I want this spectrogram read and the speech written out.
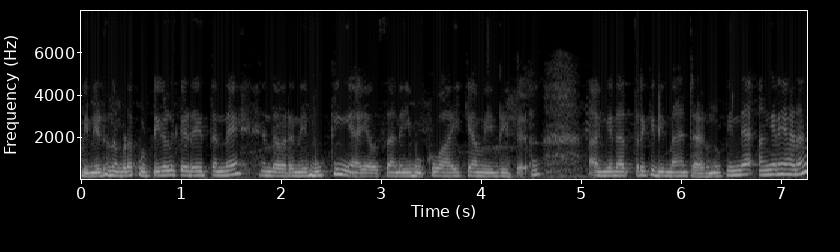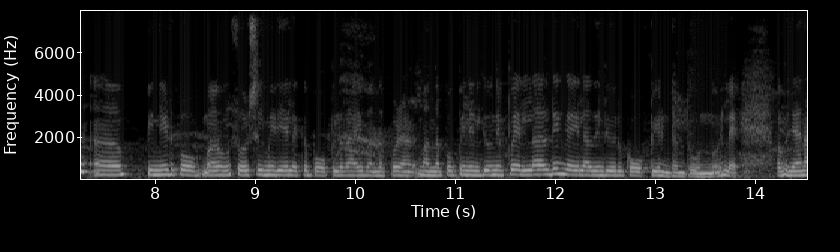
പിന്നീട് നമ്മുടെ കുട്ടികൾക്കിടയിൽ തന്നെ എന്താ പറയുന്നത് ഈ ബുക്കിംഗ് ആയി അവസാനം ഈ ബുക്ക് വായിക്കാൻ വേണ്ടിയിട്ട്. അങ്ങനെ അത്രയ്ക്ക് ഡിമാൻഡായിരുന്നു പിന്നെ അങ്ങനെയാണ് പിന്നീട് സോഷ്യൽ മീഡിയയിലൊക്കെ പോപ്പുലറായി വന്നപ്പോഴാണ് വന്നപ്പോൾ പിന്നെ എനിക്ക് തോന്നുന്നു ഇപ്പോൾ എല്ലാവരുടെയും കയ്യിൽ അതിന്റെ ഒരു കോപ്പി ഉണ്ടെന്ന് തോന്നുന്നു അല്ലേ? അപ്പോൾ ഞാൻ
